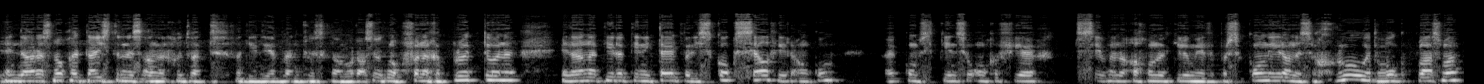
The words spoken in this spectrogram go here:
en daar is nog 'n duisternis ander goed wat wat hierdeur beïnvloed kan word. Daar's ook nog vinnige protone en dan natuurlik teen die tyd wat die skok self hier aankom, hy kom teen so ongeveer 7800 km per sekonde hier aan. Dis 'n groot wolk plasma.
